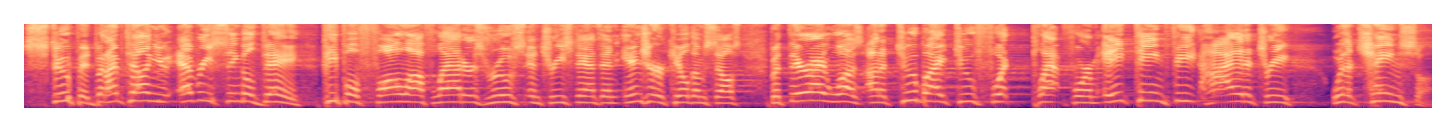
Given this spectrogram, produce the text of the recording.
stupid. But I'm telling you, every single day, people fall off ladders, roofs, and tree stands and injure or kill themselves. But there I was on a two by two foot platform, 18 feet high in a tree with a chainsaw.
